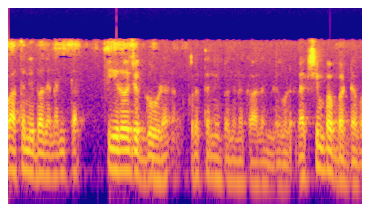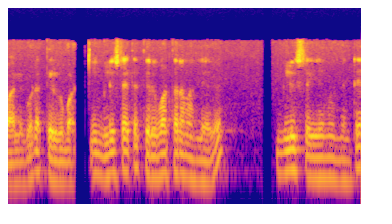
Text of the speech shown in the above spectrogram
పాత నిబంధన అంతా ఈ రోజుకు కూడా కృత నిబంధన కాలంలో కూడా రక్షింపబడ్డ వాళ్ళు కూడా తిరుగుబాటు ఇంగ్లీష్లో అయితే తిరుగుబడతనం అని లేదు. ఇంగ్లీష్లో ఏముందంటే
